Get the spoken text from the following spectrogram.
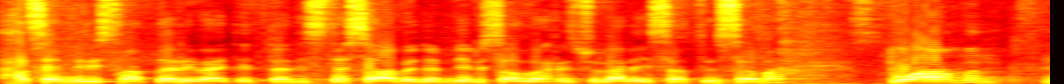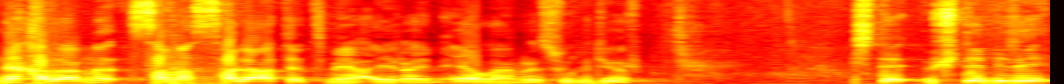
Hasan bir isnatla rivayet ettiği hadiste sahabeden birisi Allah Resulü Aleyhisselatü Vesselam'a duamın ne kadarını sana salat etmeye ayırayım ey Allah'ın Resulü diyor. İşte üçte biri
